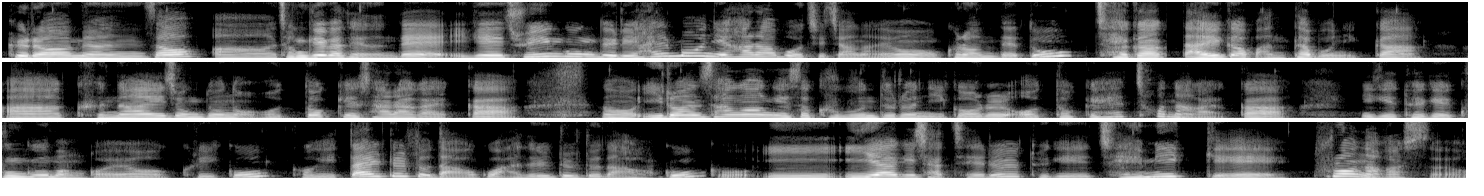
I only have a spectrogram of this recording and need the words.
그러면서 어, 전개가 되는데 이게 주인공들이 할머니 할아버지잖아요. 그런데도 제가 나이가 많다 보니까 아, 그 나이 정도는 어떻게 살아갈까? 어, 이런 상황에서 그분들은 이거를 어떻게 헤쳐나갈까? 이게 되게 궁금한 거예요. 그리고 거기 딸들도 나오고 아들들도 나오고 어, 이 이야기 자체를 되게 재미있게 풀어나갔어요.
